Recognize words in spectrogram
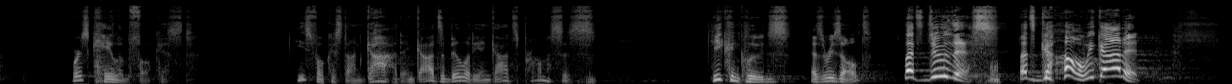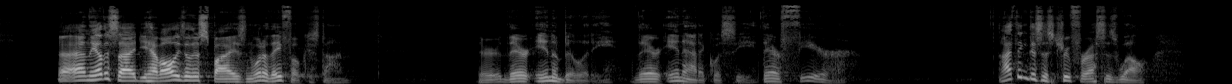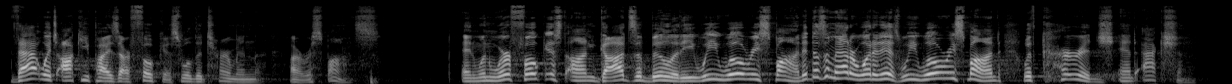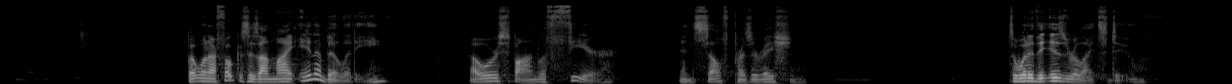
Where's Caleb focused? He's focused on God and God's ability and God's promises. He concludes, as a result, let's do this. Let's go. We got it. Uh, on the other side, you have all these other spies, and what are they focused on? Their, their inability, their inadequacy, their fear. I think this is true for us as well. That which occupies our focus will determine our response. And when we're focused on God's ability, we will respond. It doesn't matter what it is, we will respond with courage and action. But when our focus is on my inability, I will respond with fear and self preservation. So, what did the Israelites do?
